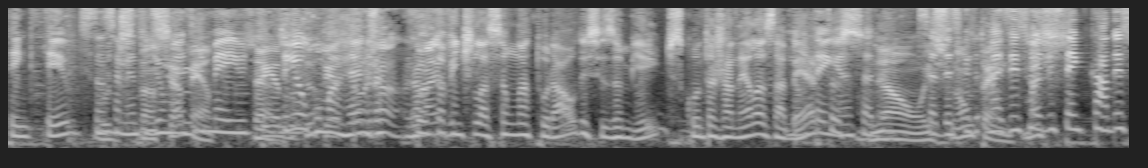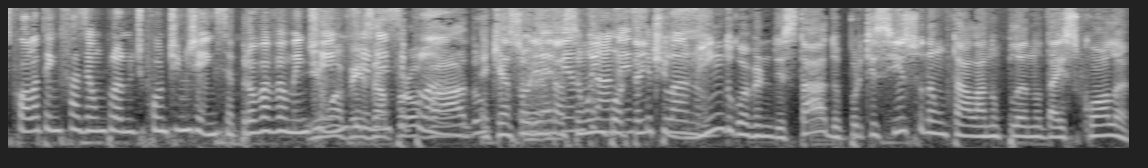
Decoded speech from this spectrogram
Tem que ter o distanciamento, o distanciamento. de um metro e meio. Certo. Tem alguma então, regra já, já quanto à ventilação natural desses ambientes? Quanto a janelas abertas? Não, essa, não essa isso não tem. Mas isso mas... eles têm, cada escola tem que fazer um plano de contingência. Provavelmente e uma entre vez nesse aprovado, plano. É que essa orientação é importante vir do governo do estado, porque se isso não está lá no plano da escola,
